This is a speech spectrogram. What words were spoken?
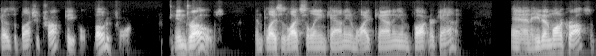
because a bunch of Trump people voted for him in droves. in places like Saline County and White County and Faulkner County, and he didn't want to cross them.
